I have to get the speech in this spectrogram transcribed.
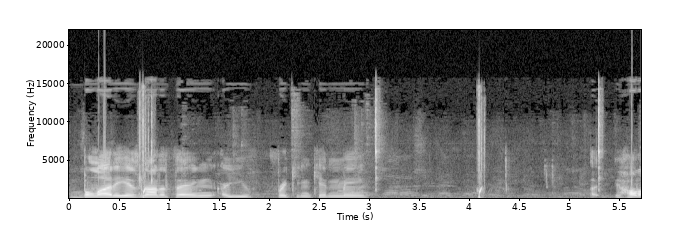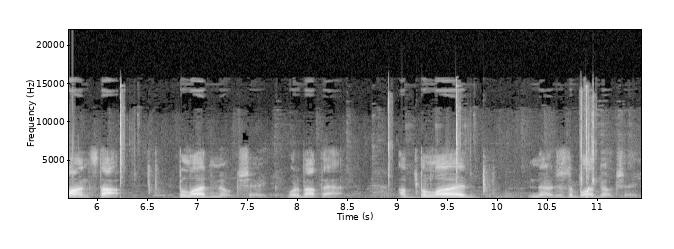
Bloody is not a thing. Are you freaking kidding me? Uh, hold on, stop. Blood milkshake. What about that? A blood... No, just a blood milkshake.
